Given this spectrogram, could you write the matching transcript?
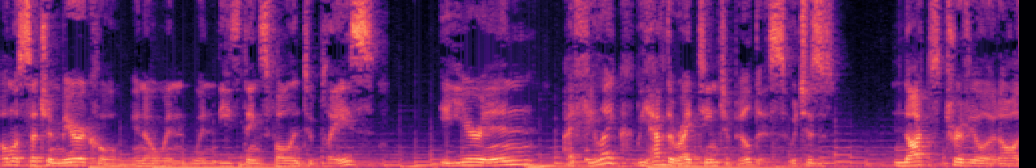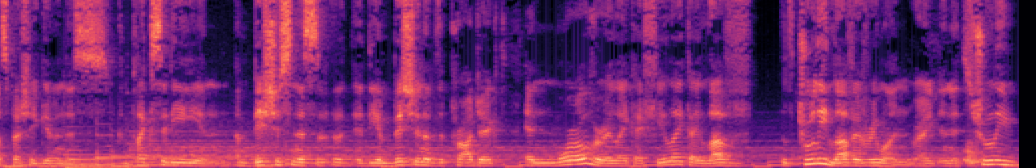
almost such a miracle, you know, when when these things fall into place. A year in, I feel like we have the right team to build this, which is not trivial at all, especially given this complexity and ambitiousness, uh, the ambition of the project. And moreover, like I feel like I love, truly love everyone, right? And it's truly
